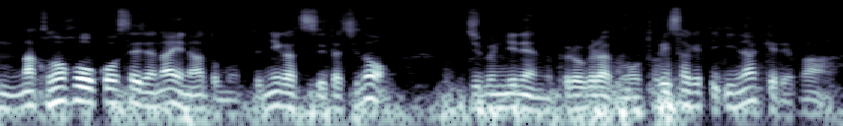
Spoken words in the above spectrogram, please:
うん、まあ、この方向性じゃないなと思って、2月1日の自分理念のプログラムを取り下げていなければ、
